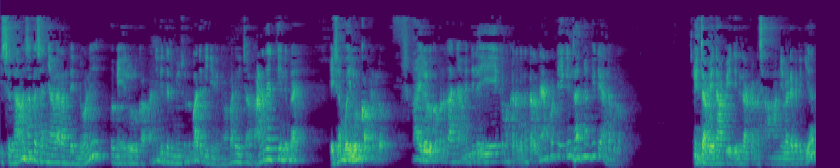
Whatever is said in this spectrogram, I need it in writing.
ඉස්ලාම සංක සංඥාව ආරම්භ දෙන්න ඕනේ. ඔය මේ එළවලු කපන්නේ විතර මිනිසුන්ට බඩ පිටි වෙනවා. බඩ විචා ගන්න දෙයක් තියෙන්න බෑ. ඒ සම්බයි එළවලු කපන්න ඕනේ. ආ එළවලු කපන සංඥාවෙන් දිලා ඒකම කරගෙන කරගෙන යනකොට ඒකෙන් සංඥාකට යන්න පුළුවන්. එතන වෙන අපි දිනදා කරන සාමාන්‍ය වැඩකට ගියත්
